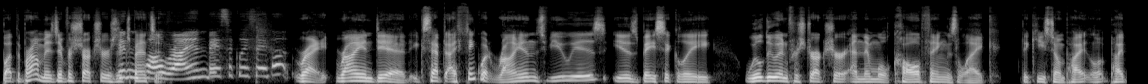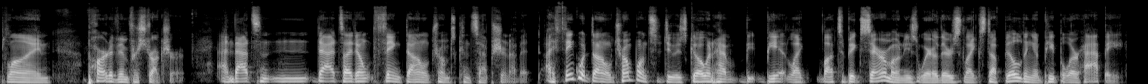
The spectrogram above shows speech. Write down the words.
But the problem is infrastructure is Didn't expensive. Paul Ryan basically say that? Right. Ryan did, except I think what Ryan's view is, is basically we'll do infrastructure and then we'll call things like the Keystone Pipeline part of infrastructure. And that's that's I don't think Donald Trump's conception of it. I think what Donald Trump wants to do is go and have be, at like lots of big ceremonies where there's like stuff building and people are happy.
